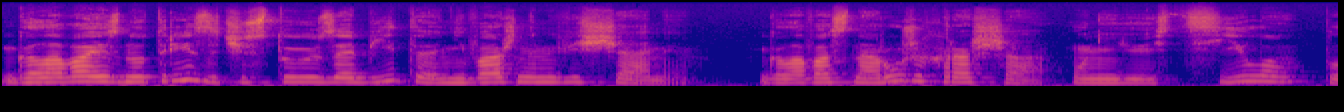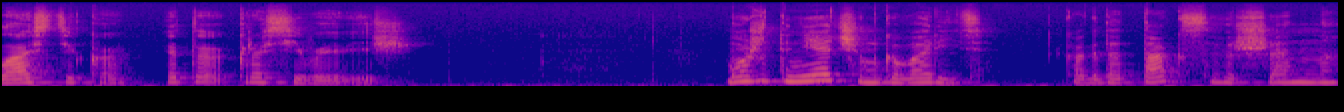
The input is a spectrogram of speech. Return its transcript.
Голова изнутри зачастую забита неважными вещами. Голова снаружи хороша, у нее есть сила, пластика. Это красивая вещь. Может и не о чем говорить, когда так совершенно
